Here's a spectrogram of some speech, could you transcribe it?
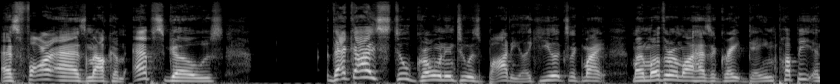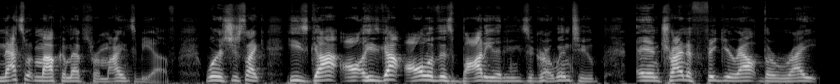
As far as Malcolm Epps goes, that guy's still growing into his body. Like he looks like my my mother in law has a Great Dane puppy, and that's what Malcolm Epps reminds me of. Where it's just like he's got all he's got all of this body that he needs to grow into, and trying to figure out the right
